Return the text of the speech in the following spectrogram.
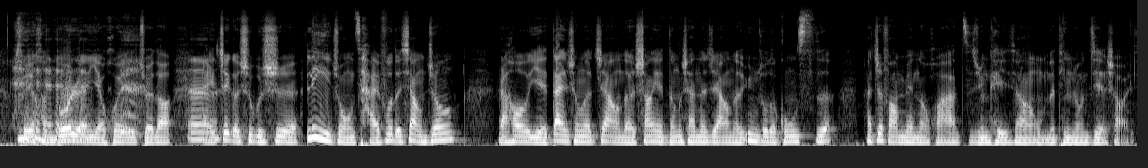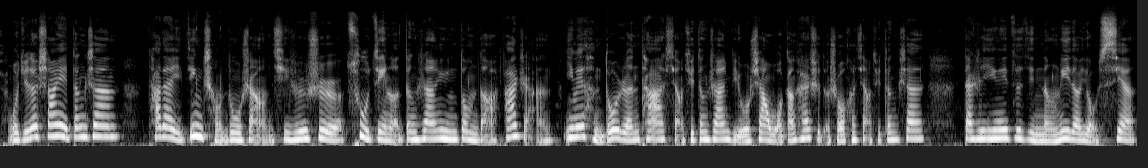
所以很多人也会觉得，哎，这个是不是另一种财富的象征？然后也诞生了这样的商业登山的这样的运作的公司。那这方面的话，子君可以向我们的听众介绍一下。我觉得商业登山它在一定程度上其实是促进了登山运动的发展，因为很多人他想去登山，比如像我刚开始的时候很想去登山，但是因为自己能力的有限。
